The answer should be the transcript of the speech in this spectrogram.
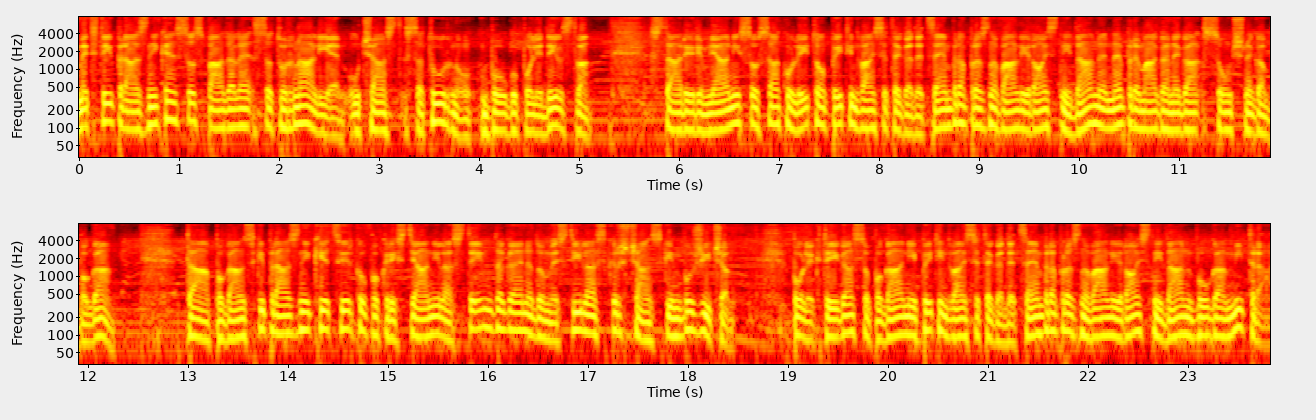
Med te praznike so spadale Saturnalije v čast Saturnu, bogu poljedelstva. Stari rimljani so vsako leto 25. decembra praznovali rojstni dan nepremaganega sončnega boga. Ta poganski praznik je crkva pokristjanila s tem, da ga je nadomestila s krščanskim božičem. Poleg tega so pogani 25. decembra praznovali rojstni dan boga Mitra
